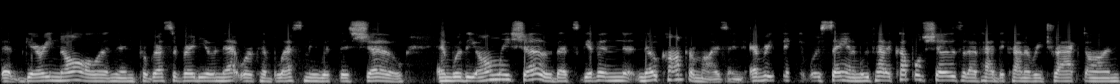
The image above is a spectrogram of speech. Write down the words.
that Gary Null and then Progressive Radio Network have blessed me with this show. And we're the only show that's given no compromising. Everything that we're saying, and we've had a couple shows that I've had to kind of retract on.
